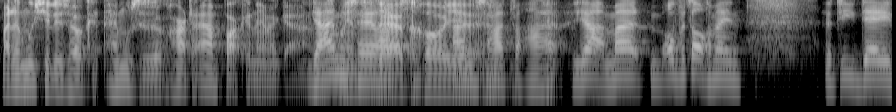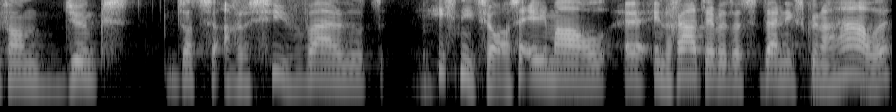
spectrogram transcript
Maar dan moest je dus ook, hij moest dus ook hard aanpakken, neem ik aan. Ja, hij Dus moest mensen heel hard, gooien. hij moest en- hard, ja. ja. maar over het algemeen, het idee van junks dat ze agressief waren, dat is niet zo. Als ze eenmaal eh, in de gaten hebben dat ze daar niks kunnen halen,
